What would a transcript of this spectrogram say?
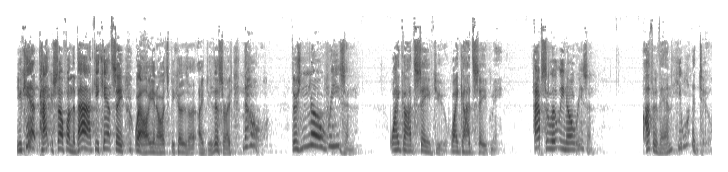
You can't pat yourself on the back. You can't say, well, you know, it's because I, do this or I. No. There's no reason why God saved you, why God saved me. Absolutely no reason. Other than he wanted to.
